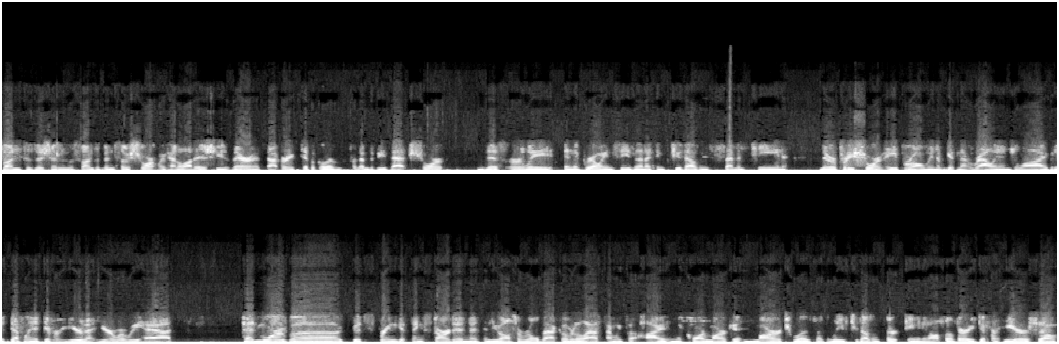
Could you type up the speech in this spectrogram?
fund positions. The funds have been so short. We've had a lot of issues there, and it's not very typical for them to be that short this early in the growing season. I think 2017 they were pretty short in April. And we ended up getting that rally in July, but it definitely a different year that year where we had had more of a good spring to get things started. And, and you also roll back over the last time we put highs in the corn market in March was, I believe, 2013, and also a very different year. So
